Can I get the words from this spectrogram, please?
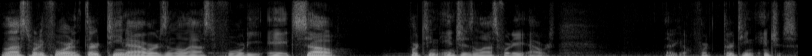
in the last 24 and 13 hours in the last 48. So 14 inches in the last 48 hours. There you go. Four, 13 inches.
